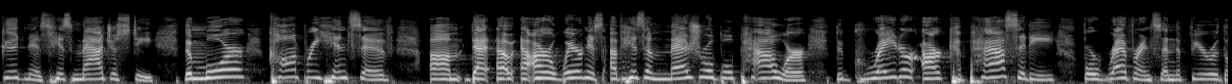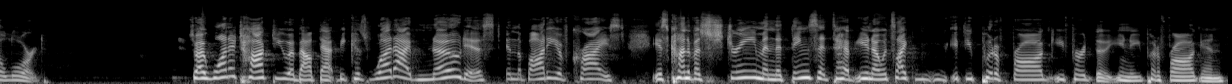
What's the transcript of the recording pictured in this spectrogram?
goodness, His majesty, the more comprehensive um, that uh, our awareness of His immeasurable power, the greater our capacity for reverence and the fear of the Lord. So I want to talk to you about that because what I've noticed in the body of Christ is kind of a stream and the things that have, you know, it's like if you put a frog, you've heard the, you know, you put a frog in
